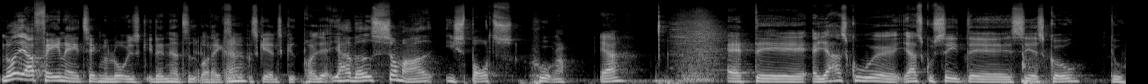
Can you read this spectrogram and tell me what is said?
noget jeg er fan af teknologisk i den her tid, hvor der ikke Ja. ja. sker en skid. Prøv, jeg, jeg har været så meget i sportshunger, Ja. at, øh, at jeg har skulle, øh, jeg har skulle set øh, CSGO, du.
